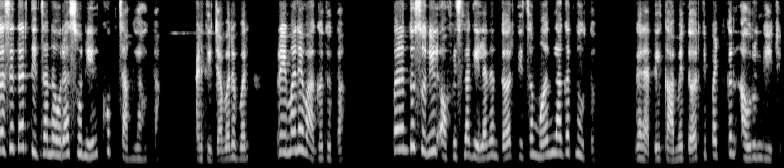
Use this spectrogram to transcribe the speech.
तसे तर तिचा नवरा सुनील खूप चांगला होता आणि तिच्याबरोबर प्रेमाने वागत होता. परंतु सुनील ऑफिसला गेल्यानंतर तिचं मन लागत नव्हतं. घरातील कामे तर ती पटकन आवरून घ्यायची.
